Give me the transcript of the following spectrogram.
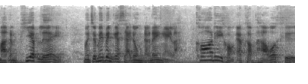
มากันเพียบเลย มันจะไม่เป็นกระแสโด่งดังได้ไงล่ะ ข้อดีของแอป Clubhouse ก็คือ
